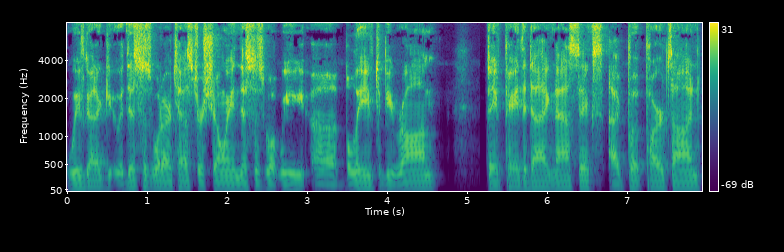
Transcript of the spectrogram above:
we've got to. This is what our tests are showing. This is what we uh, believe to be wrong. They've paid the diagnostics. I put parts on.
